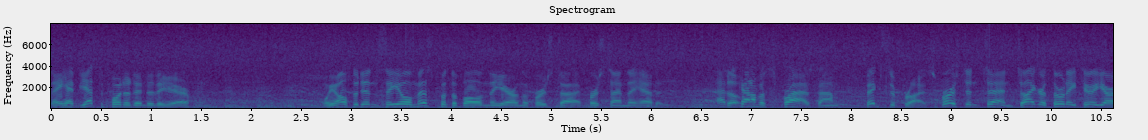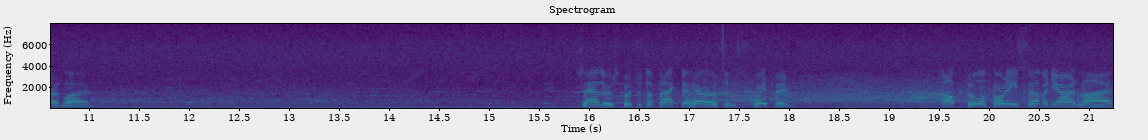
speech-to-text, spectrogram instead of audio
They have yet to put it into the air. We also didn't see Ole Miss put the ball in the air on the first time, first time they had it. That's so, kind of a surprise, Tom. Big surprise. First and 10, Tiger 32-yard line. Sanders pitches it back to Harrison, sweeping. Up to the 37-yard line.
